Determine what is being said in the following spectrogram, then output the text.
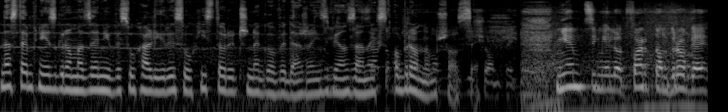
Następnie zgromadzeni wysłuchali rysu historycznego wydarzeń związanych z obroną szosy. Niemcy mieli otwartą drogę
